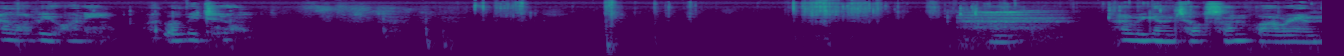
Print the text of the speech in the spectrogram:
I love you, honey. I too. How are we gonna tell Sunflower and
